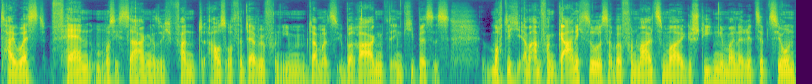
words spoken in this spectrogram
Ty West Fan, muss ich sagen. Also ich fand House of the Devil von ihm damals überragend. Innkeepers ist, mochte ich am Anfang gar nicht so, ist aber von Mal zu Mal gestiegen in meiner Rezeption.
